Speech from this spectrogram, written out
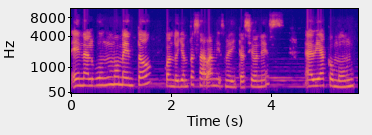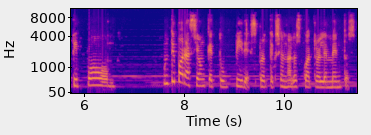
en algún momento, cuando yo empezaba mis meditaciones, había como un tipo, un tipo de oración que tú pides, protección a los cuatro elementos.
